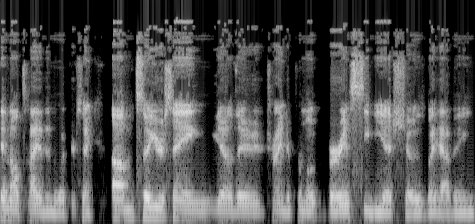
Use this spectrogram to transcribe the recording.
and I'll tie it into what you're saying. Um, so you're saying, you know, they're trying to promote various CBS shows by having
